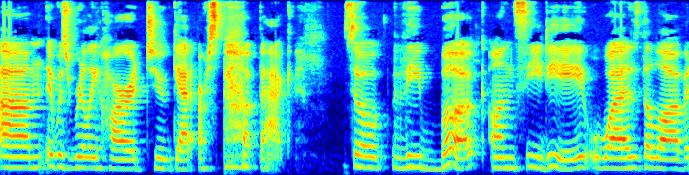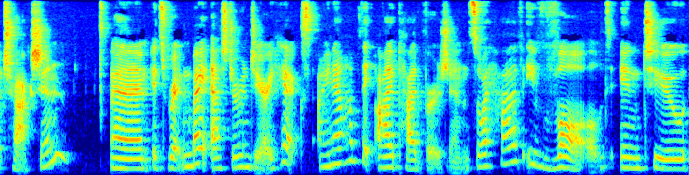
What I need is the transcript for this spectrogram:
um, it was really hard to get our spot back. So the book on CD was The Law of Attraction, and it's written by Esther and Jerry Hicks. I now have the iPad version, so I have evolved into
